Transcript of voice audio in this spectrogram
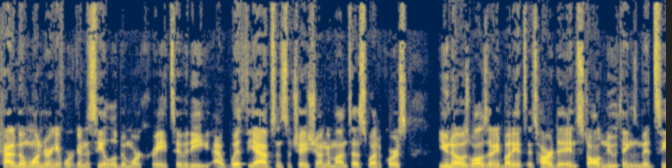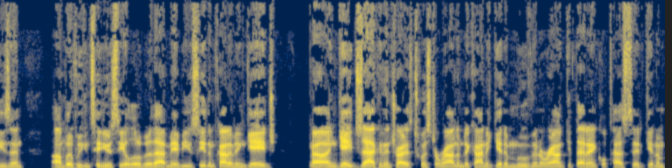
kind of been wondering if we're going to see a little bit more creativity at, with the absence of Chase Young and Montez Sweat. Of course, you know as well as anybody, it's it's hard to install new things mid season. Um, but if we continue to see a little bit of that, maybe you see them kind of engage uh, engage Zack, and then try to twist around him to kind of get him moving around, get that ankle tested, get him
